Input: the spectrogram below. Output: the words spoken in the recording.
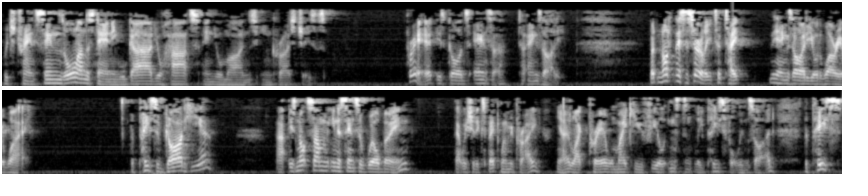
which transcends all understanding will guard your hearts and your minds in Christ Jesus. Prayer is God's answer to anxiety, but not necessarily to take the anxiety or the worry away. The peace of God here uh, is not some inner sense of well-being that we should expect when we pray. You know, like prayer will make you feel instantly peaceful inside. The peace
